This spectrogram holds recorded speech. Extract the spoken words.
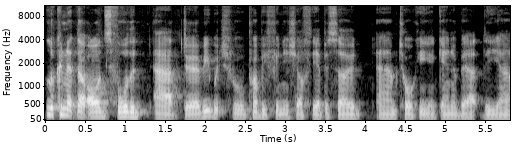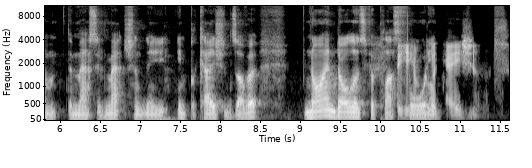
Looking at the odds for the uh, Derby, which we'll probably finish off the episode um, talking again about the um, the massive match and the implications of it. Nine dollars for plus The forty. implications.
